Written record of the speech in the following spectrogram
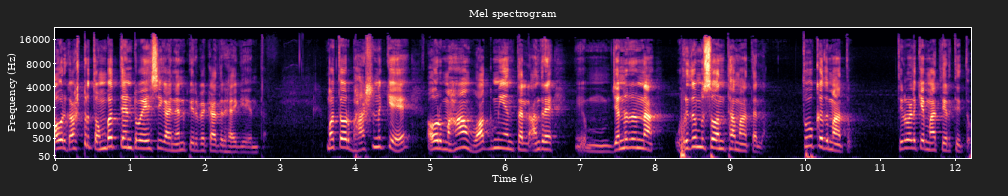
ಅವ್ರಿಗೆ ಅಷ್ಟು ತೊಂಬತ್ತೆಂಟು ವಯಸ್ಸಿಗೆ ಆ ನೆನಪಿರಬೇಕಾದ್ರೆ ಹೇಗೆ ಅಂತ. ಮತ್ತು ಅವ್ರ ಭಾಷಣಕ್ಕೆ ಅವ್ರ ಮಹಾ ವಾಗ್ಮಿ ಅಂತಲ್ಲ, ಅಂದರೆ ಜನರನ್ನು ಹುರಿದುಂಬಿಸುವಂಥ ಮಾತಲ್ಲ. ತೂಕದ ಮಾತು, ತಿಳುವಳಿಕೆ ಮಾತು ಇರ್ತಿತ್ತು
